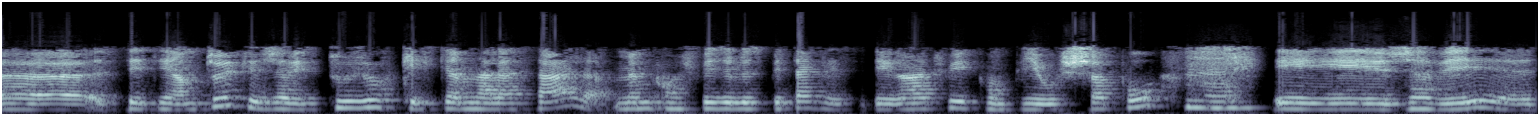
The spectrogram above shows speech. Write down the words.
euh, c'était un truc que j'avais toujours quelqu'un dans la salle, même quand je faisais le spectacle, et c'était gratuit et qu'on payait au chapeau. Et j'avais euh,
